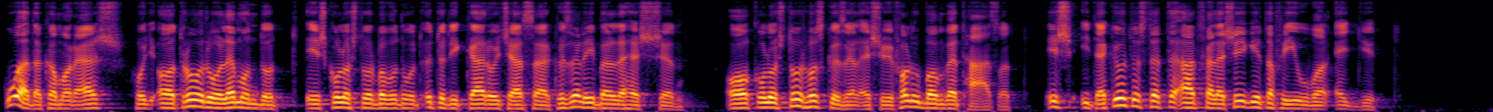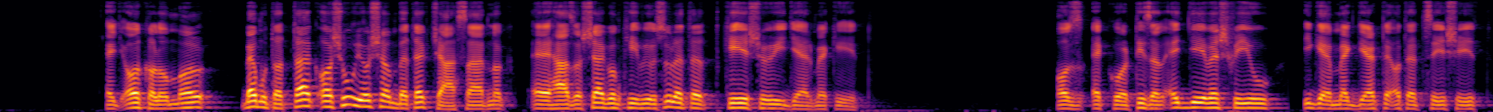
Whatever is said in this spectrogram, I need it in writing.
Kuáda kamarás, hogy a trónról lemondott és kolostorba vonult ötödik Károly császár közelében lehessen, a kolostorhoz közel eső faluban vett házat, és ide költöztette át feleségét a fiúval együtt. Egy alkalommal bemutatták a súlyosan beteg császárnak e házasságon kívül született késői gyermekét. Az ekkor 11 éves fiú igen meggyerte a tetszését.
